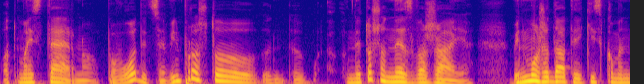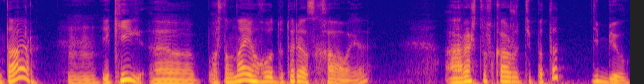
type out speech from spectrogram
от майстерно поводиться. Він просто е, не то, що не зважає, він може дати якийсь коментар, Угу. який е, основна його аудиторія схаває, а решту скажуть, типу, та дебіл.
